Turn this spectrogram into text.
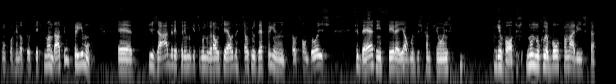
concorrendo ao seu sexto mandato, e o primo é, Jader, primo de segundo grau de Helder, que é o José Priante. Então são dois que devem ser aí alguns dos campeões de votos. No núcleo bolsonarista,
